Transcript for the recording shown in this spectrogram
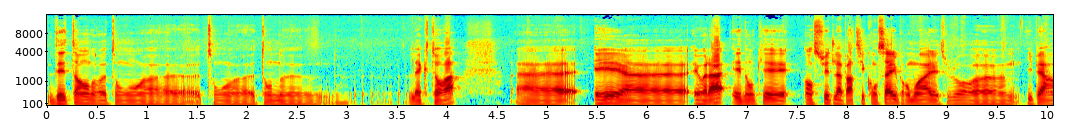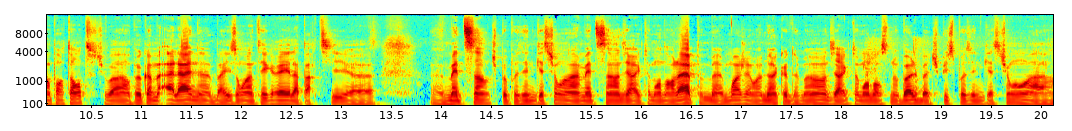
d'étendre ton, ton, ton lectorat. Euh, euh, et, voilà. Et donc, ensuite, la partie conseil, pour moi, elle est toujours euh, hyper importante. Tu vois, un peu comme Alan, bah, ils ont intégré la partie médecin. Tu peux poser une question à un médecin directement dans l'app. Mais moi, j'aimerais bien que demain, directement dans Snowball, bah, tu puisses poser une question à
